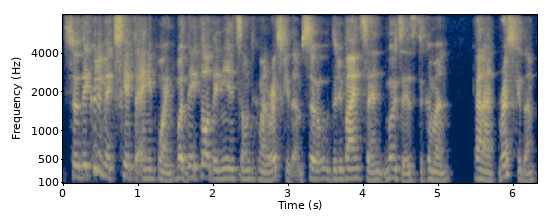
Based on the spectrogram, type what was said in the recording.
So they could have escaped at any point, but they thought they needed someone to come and rescue them. So the divine sent Moses to come and kind of rescue them.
